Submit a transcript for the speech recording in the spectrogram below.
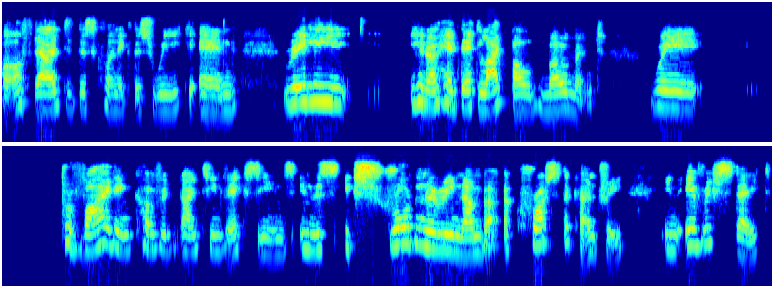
after I did this clinic this week and really, you know, had that light bulb moment where providing COVID 19 vaccines in this extraordinary number across the country in every state,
